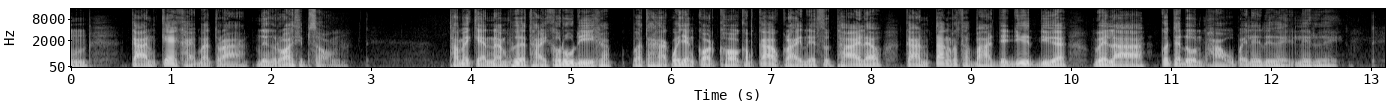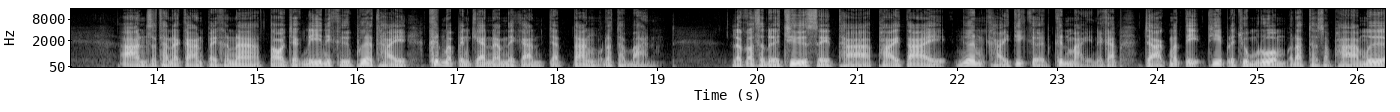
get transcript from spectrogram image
งการแก้ไขมาตรา 112ทำให้แกนนำเพื่อไทยเขารู้ดีครับ ว่าถ้าหากว่ายังกอดคอกับก้าวไกลเนี่ยสุดท้ายแล้ว การตั้งรัฐบาลจะยืดเยื้อ เวลาก็จะโดนเผาไปเรื่อยๆเรื่อยๆ อ่านสถานการณ์ไปข้างหน้า ต่อจากนี้นี่คือเพื่อไทยขึ้นมาเป็นแกนนำในการจัดตั้งรัฐบาล แล้วก็เสนอชื่อเศรษฐาภายใต้เงื่อนไขที่เกิดขึ้นใหม่นะครับ จากมติที่ประชุมร่วมรัฐสภาเมื่อ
